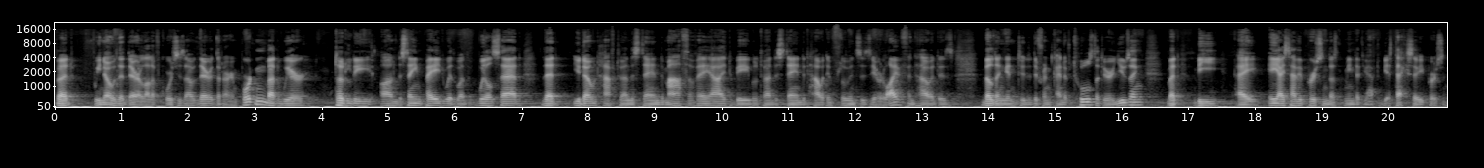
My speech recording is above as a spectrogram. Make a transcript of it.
but we know that there are a lot of courses out there that are important, but we're totally on the same page with what Will said that you don't have to understand the math of AI to be able to understand it, how it influences your life and how it is building into the different kind of tools that you're using. But be a AI savvy person doesn't mean that you have to be a tech savvy person.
